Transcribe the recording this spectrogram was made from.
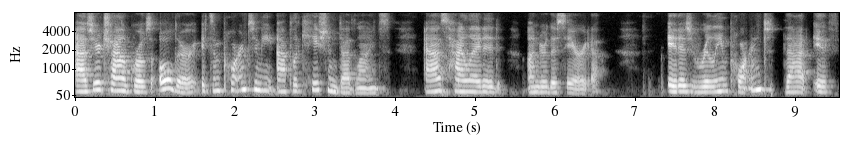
As your child grows older, it's important to meet application deadlines as highlighted under this area. It is really important that if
